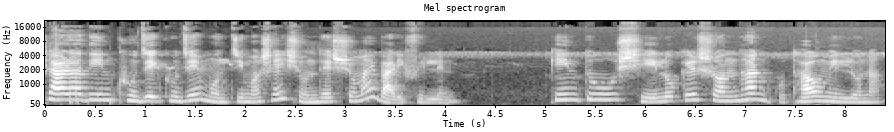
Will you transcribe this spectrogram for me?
সারাদিন খুঁজে খুঁজে মন্ত্রীমশাই সন্ধ্যের সময় বাড়ি ফিরলেন। কিন্তু সে লোকের সন্ধান কোথাও মিলল না।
